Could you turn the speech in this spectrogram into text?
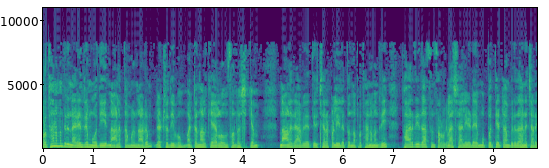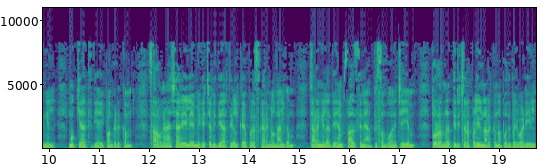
പ്രധാനമന്ത്രി നരേന്ദ്രമോദി നാളെ തമിഴ്നാടും ലക്ഷദ്വീപും മറ്റന്നാൾ കേരളവും സന്ദർശിക്കും. നാളെ രാവിലെ തിരുച്ചിറപ്പള്ളിയിലെത്തുന്ന പ്രധാനമന്ത്രി ഭാരതീദാസൻ സർവകലാശാലയുടെ മുപ്പത്തിയെട്ടാം ബിരുദദാന ചടങ്ങിൽ മുഖ്യാതിഥിയായി പങ്കെടുക്കും. സർവകലാശാലയിലെ മികച്ച വിദ്യാർത്ഥികൾക്ക് പുരസ്കാരങ്ങൾ നൽകും. ചടങ്ങിൽ അദ്ദേഹം സദസ്സിനെ അഭിസംബോധന ചെയ്യും. തുടർന്ന് തിരുച്ചിറപ്പള്ളിയിൽ നടക്കുന്ന പൊതുപരിപാടിയിൽ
